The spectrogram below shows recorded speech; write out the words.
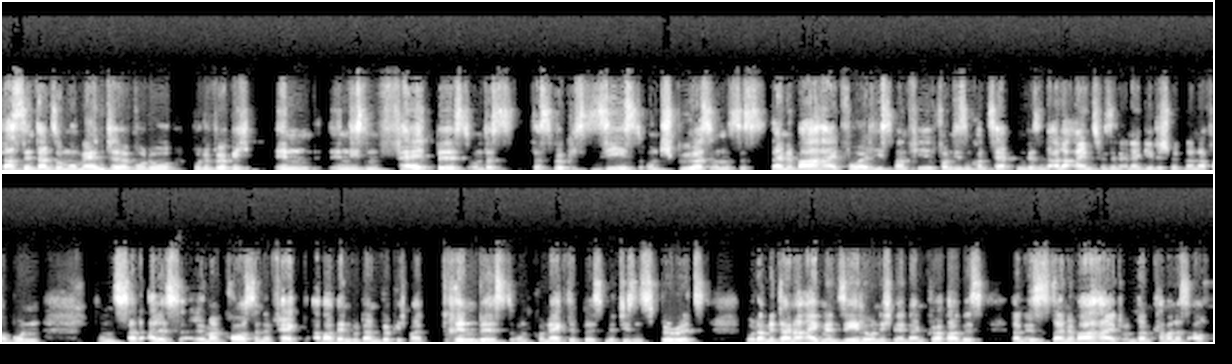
das sind dann so Momente, wo du, wo du wirklich in, in diesem Feld bist und das das wirklich siehst und spürst und es ist deine Wahrheit. Vorher liest man viel von diesen Konzepten. Wir sind alle eins, wir sind energetisch miteinander verbunden und es hat alles immer Cause und Effekt. Aber wenn du dann wirklich mal drin bist und connected bist mit diesen Spirits oder mit deiner eigenen Seele und nicht mehr in deinem Körper bist, dann ist es deine Wahrheit und dann kann man das auch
